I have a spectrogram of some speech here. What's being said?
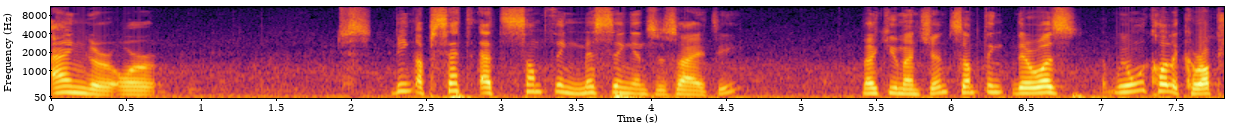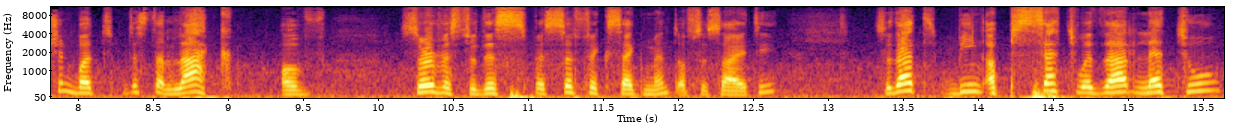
anger or just being upset at something missing in society, like you mentioned, something there was. We won't call it corruption, but just a lack of service to this specific segment of society. So that being upset with that led to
